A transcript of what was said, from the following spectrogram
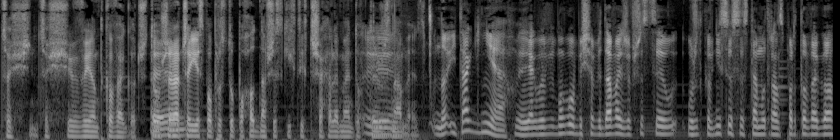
coś, coś wyjątkowego, czy to już raczej jest po prostu pochodna wszystkich tych trzech elementów, które już znamy? No i tak i nie. Jakby mogłoby się wydawać, że wszyscy użytkownicy systemu transportowego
